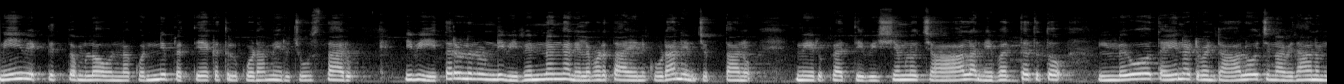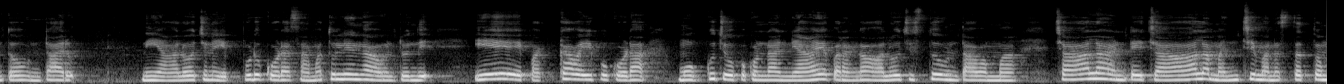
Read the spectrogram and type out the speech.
మీ వ్యక్తిత్వంలో ఉన్న కొన్ని ప్రత్యేకతలు కూడా మీరు చూస్తారు. ఇవి ఇతరుల నుండి విభిన్నంగా నిలబడతాయని కూడా నేను చెప్తాను. మీరు ప్రతి విషయంలో చాలా నిబద్ధతతో లోతైనటువంటి ఆలోచన విధానంతో ఉంటారు. నీ ఆలోచన ఎప్పుడు కూడా సమతుల్యంగా ఉంటుంది. ఏ పక్క వైపు కూడా మొగ్గు చూపకుండా న్యాయపరంగా ఆలోచిస్తూ ఉంటావమ్మా. చాలా అంటే చాలా మంచి మనస్తత్వం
